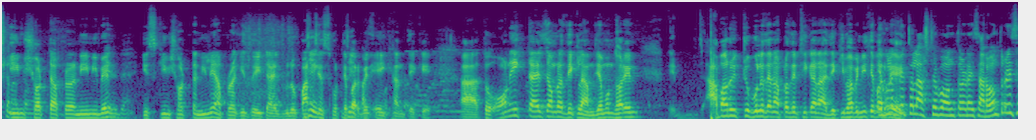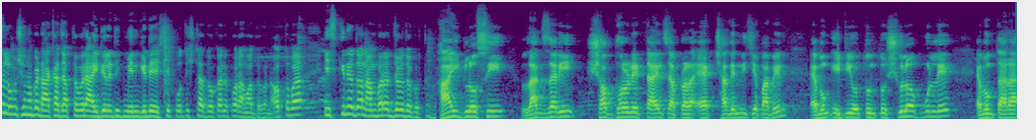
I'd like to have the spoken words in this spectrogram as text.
স্ক্রিনশটটা আপনারা নিয়ে নেবেন। স্ক্রিনশটটা নিলে আপনারা কিন্তু এই টাইলসগুলো পারচেস করতে পারবেন এইখান থেকে। তো অনেক টাইলস আমরা দেখলাম। যেমন ধরেন আবারও একটু বলে দেন আপনাদের ঠিকানা যে কীভাবে নিতে পারবে। পেতে হলে আসতে হবে অন্তরাইস আর অন্তরাইসের লোকেশন হবে ঢাকা যাত্রাবাড়ি আইডিয়ালি ঠিক মেন গেটে এসে প্রতিষ্ঠা দোকানের পর আমার দোকানে। অথবা স্ক্রিনে দেওয়া নাম্বারে যোগাযোগ করতে হবে। হাই গ্লোসি লাক্সারি সব ধরনের টাইলস আপনারা এক ছাদের নিচে পাবেন এবং এটি অত্যন্ত সুলভ মূল্যে এবং তারা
